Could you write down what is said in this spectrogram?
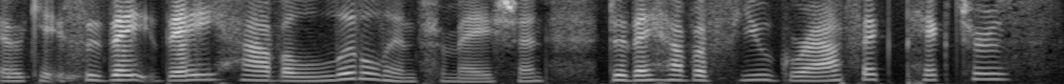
Okay, so they they have a little information. Do they have a few graphic pictures?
